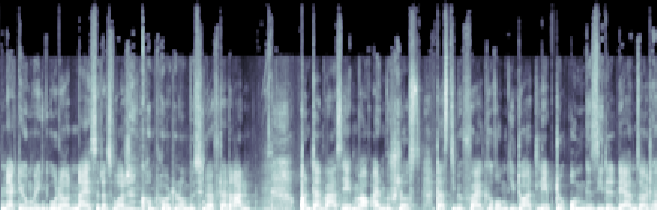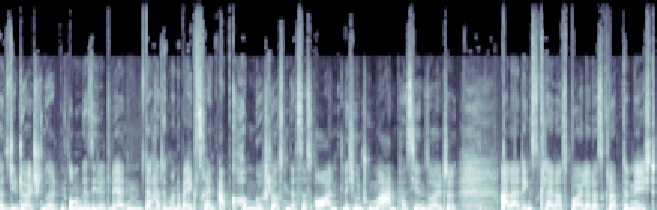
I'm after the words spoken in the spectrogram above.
Merkt ihr unbedingt Oder und Neiße, das Wort kommt heute noch ein bisschen öfter dran. Und dann war es eben auch ein Beschluss, dass die Bevölkerung, die dort lebte, umgesiedelt werden sollte. Also die Deutschen sollten umgesiedelt werden. Da hatte man aber extra ein Abkommen geschlossen, dass das ordentlich und human passieren sollte. Allerdings, kleiner Spoiler, das klappte nicht.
